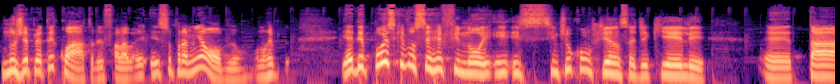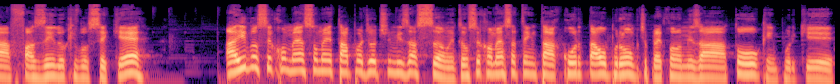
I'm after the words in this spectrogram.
no GPT-4. Ele fala: isso para mim é óbvio. E aí, depois que você refinou e, e sentiu confiança de que ele é, tá fazendo o que você quer, aí você começa uma etapa de otimização. Então você começa a tentar cortar o prompt para economizar token, porque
